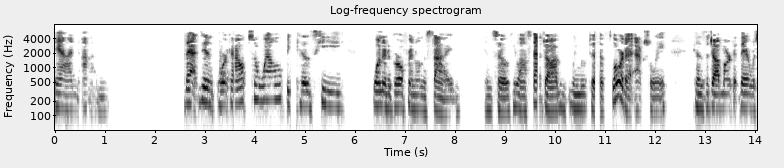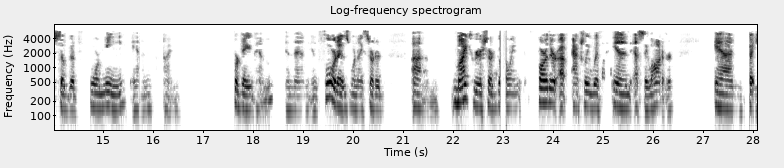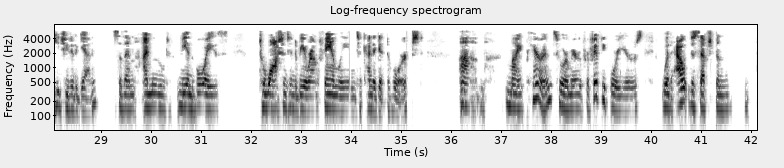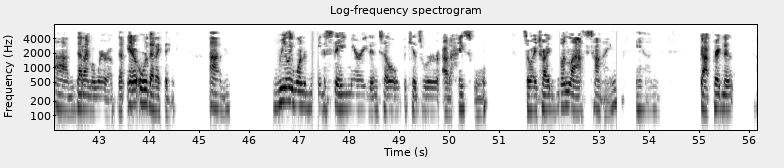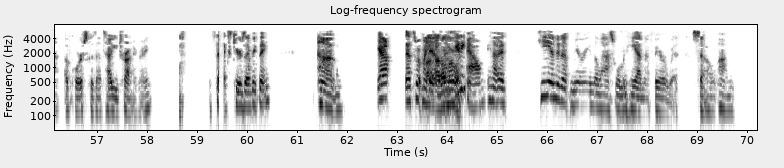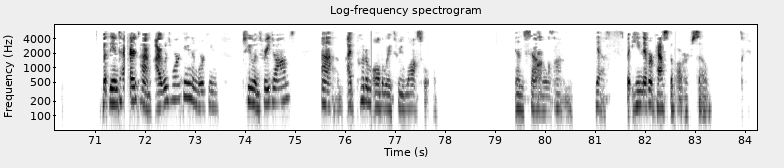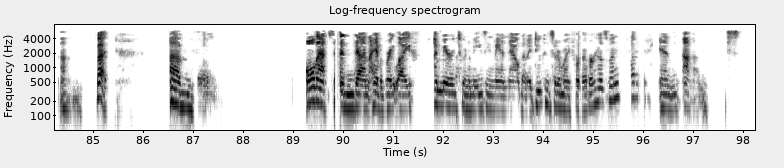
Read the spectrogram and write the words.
And, um, that didn't work out so well because he wanted a girlfriend on the side. And so he lost that job. We moved to Florida actually because the job market there was so good for me and I forgave him. And then in Florida is when I started, um, my career started going farther up actually within Estee Lauder. And, but he cheated again. So then I moved me and the boys to Washington to be around family and to kind of get divorced. Um, my parents, who are married for 54 years, without deception, um, that I'm aware of, that or that I think, um, really wanted me to stay married until the kids were out of high school. So I tried one last time and got pregnant, of course, because that's how you try, right? Sex cures everything. Um, yeah, that's what my dad I, I don't know. Anyhow, he ended up marrying the last woman he had an affair with. So, um, but the entire time I was working and working two and three jobs, um, I put him all the way through law school. And so, Wow. um, yes, but he never passed the bar. So, um, but, um, all that said and done, I have a great life. I'm married to an amazing man now that I do consider my forever husband. And, um,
